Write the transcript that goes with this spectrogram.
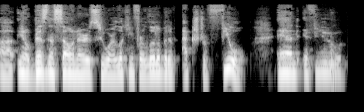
uh, you know business owners who are looking for a little bit of extra fuel. And if you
